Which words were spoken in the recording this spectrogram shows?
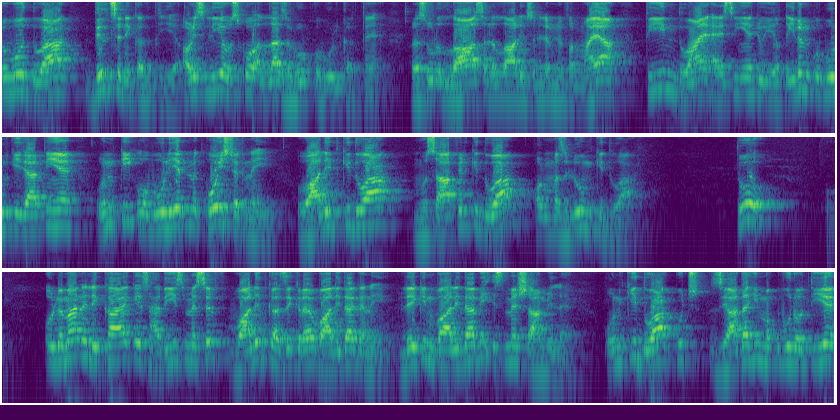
तो वो दुआ दिल से निकलती है और इसलिए उसको अल्लाह ज़रूर कबूल करते हैं। रसूलुल्लाह सल्लल्लाहु अलैहि वसल्लम ने फरमाया, तीन दुआएँ ऐसी हैं जो यकीनन कबूल की जाती हैं, उनकी कबूलियत में कोई शक नहीं। वालिद की दुआ, मुसाफिर की दुआ और मज़लूम की दुआ। तो उलमा ने लिखा है कि इस हदीस में सिर्फ़ वालिद का ज़िक्र है, वालिदा का नहीं, लेकिन वालिदा भी इसमें शामिल है। उनकी दुआ कुछ ज़्यादा ही मकबूल होती है,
